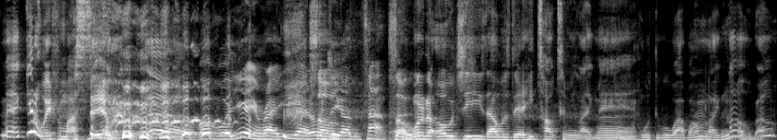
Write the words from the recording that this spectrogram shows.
Man, get away from my cell. oh, my boy, you ain't right. You had So- on the top. So one of the OGs that was there, he talked to me like, man, whoop the whoop wop. I'm like, no, bro.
